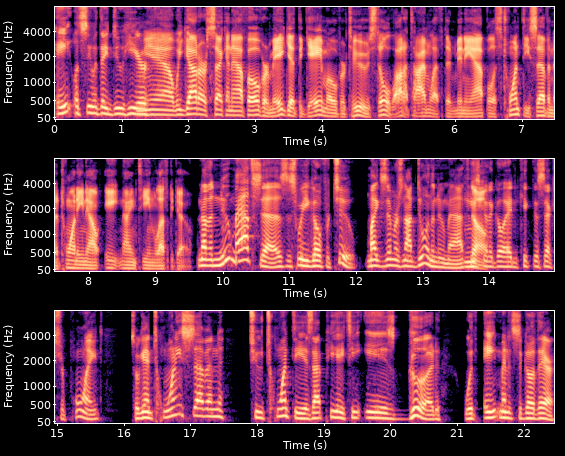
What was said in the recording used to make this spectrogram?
eight. Let's see what they do here. Yeah, we got our second half over. May get the game over too. Still a lot of time left in Minneapolis. 27 to 20 now, 8-19 left to go. Now the new math says this is where you go for two. Mike Zimmer's not doing the new math. He's going to go ahead and kick this extra point. So again, 27 to 20 is that PAT is good with eight minutes to go there.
